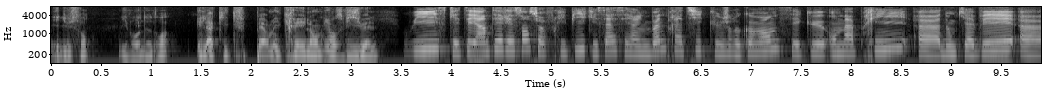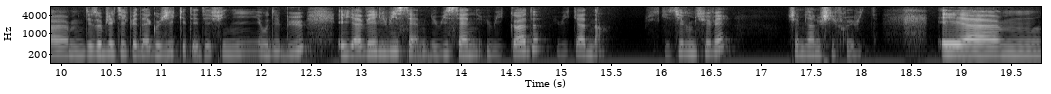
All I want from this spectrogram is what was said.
et du son, libre de droit. Et là, qui te permet de créer l'ambiance visuelle. Oui, ce qui était intéressant sur FreePic, et ça c'est une bonne pratique que je recommande, c'est qu'on a pris, euh, donc il y avait euh, des objectifs pédagogiques qui étaient définis au début, et il y avait 8 scènes, 8 scènes, 8 codes, 8 cadenas. Jusqu'ici, vous me suivez? J'aime bien le chiffre 8. Et euh,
